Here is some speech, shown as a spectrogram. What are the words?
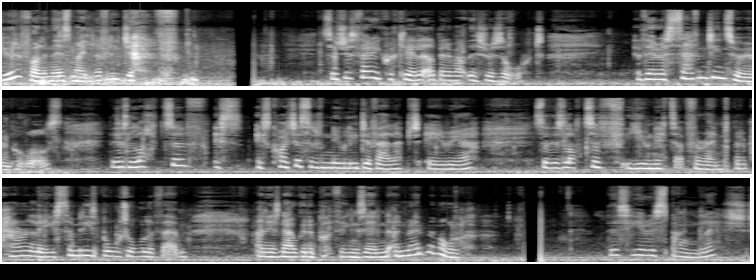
Beautiful, and there's my lovely Jeff. So, just very quickly, a little bit about this resort. There are 17 swimming pools. There's lots of, it's, it's quite a sort of newly developed area. So, there's lots of units up for rent, but apparently, somebody's bought all of them and is now going to put things in and rent them all. This here is Spanglish,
